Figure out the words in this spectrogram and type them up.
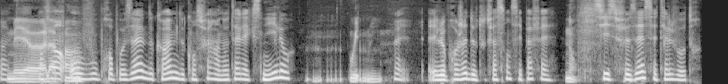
Ouais. Mais euh, à la fin, on vous proposait de quand même de construire un hôtel ex nihilo. Oui. Et le projet, de toute façon, c'est pas fait. Non. S'il se faisait, c'était le vôtre.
